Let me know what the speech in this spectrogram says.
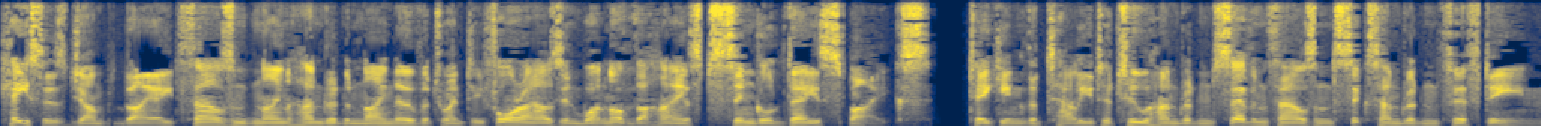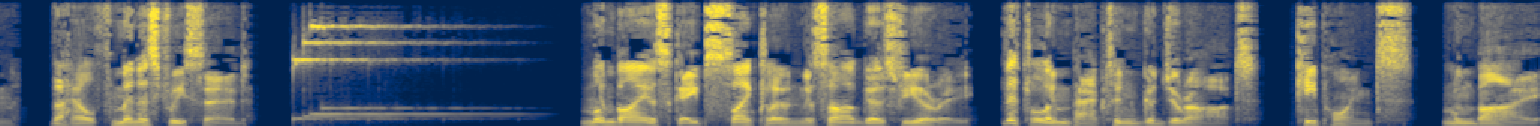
Cases jumped by 8,909 over 24 hours in one of the highest single day spikes, taking the tally to 207,615, the health ministry said. Mumbai escapes cyclone Nisarga's fury, little impact in Gujarat. Key points, Mumbai,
